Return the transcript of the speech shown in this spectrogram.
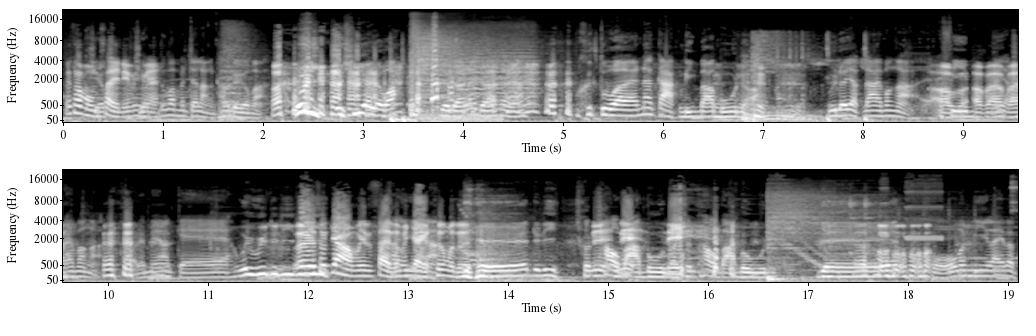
เฮ้ยถ้าผมใส่นี่เป็นเชฟไงนึกว่ามันจะหลังเท่าเดิมอะเฮ้ยไม่เชื่อเลยวะเดี๋ยวเดี๋ยวนะเดี๋ยวนะเดี๋ยวนะมันคือตัวอะไรหน้ากากลิงบาบูนเหรออุ้ยเราอยากได้บ้างอะไอ้เอาฟิล์มเอาไปเราเอาอยากไป ได้บ้างอะขอได้ไหมอะแกอุ้ยอุ้ยดูดิเอ้ยดูดิทุกอย่างมันใส่แล้วมันใหญ่ขึ้นหมดเลย เย้ดูดิชนเผ่านี่บาบูนนี่มันชนเผ่าบาบูนเย้โอ้โอ้โหโหมันมีอะไรแบบ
